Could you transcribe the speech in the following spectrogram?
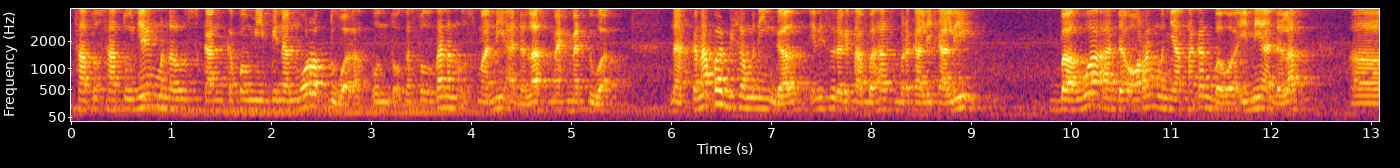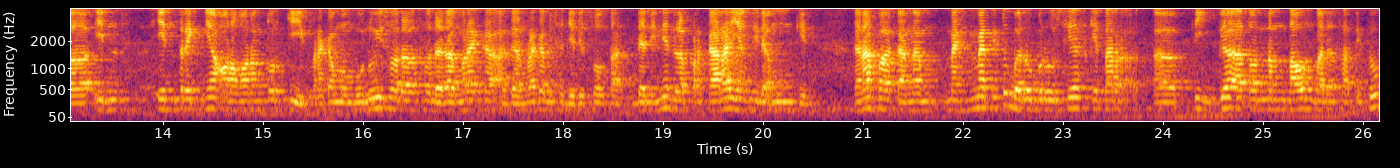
satu-satunya yang meneruskan kepemimpinan Murad II untuk Kesultanan Utsmani adalah Mehmed II. Nah, kenapa bisa meninggal? Ini sudah kita bahas berkali-kali bahwa ada orang menyatakan bahwa ini adalah uh, intriknya orang-orang Turki. Mereka membunuh saudara-saudara mereka agar mereka bisa jadi sultan. Dan ini adalah perkara yang tidak mungkin Kenapa? Karena Mehmet itu baru berusia sekitar uh, eh, 3 atau 6 tahun pada saat itu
